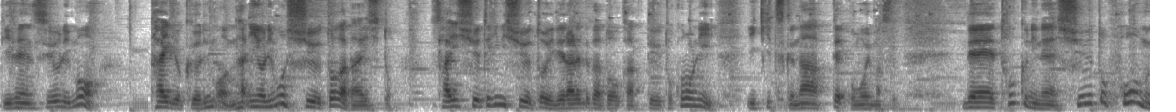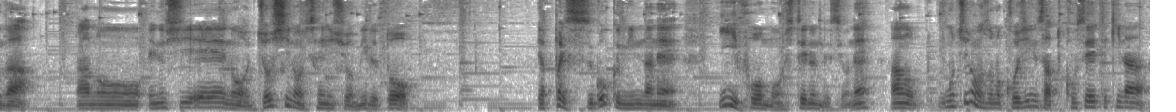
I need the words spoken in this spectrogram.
ディフェンスよりも体力よりも何よりもシュートが大事と最終的にシュートを入れられるかどうかっていうところに行き着くなって思います。で特にねシュートフォームがあの NCAA の女子の選手を見るとやっぱりすごくみんなねいいフォームをしてるんですよね。あのもちろんその個人差と個性的な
